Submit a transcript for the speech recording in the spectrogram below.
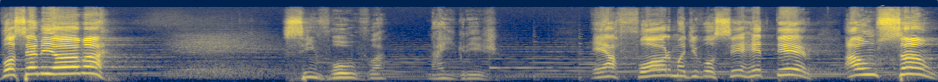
Você me ama? Sim. Se envolva na igreja. É a forma de você reter a unção.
